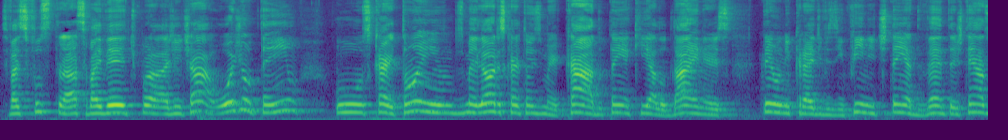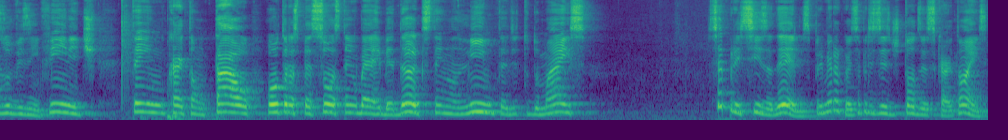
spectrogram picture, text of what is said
Você vai se frustrar. Você vai ver, tipo, a gente, ah, hoje eu tenho os cartões, um dos melhores cartões do mercado. Tem aqui a Diners, tem Unicred Visa Infinity, tem Advantage, tem Azul Visa Infinity tem um cartão tal, outras pessoas têm o BRB Dux, tem Unlimited e tudo mais. Você precisa deles? Primeira coisa, você precisa de todos esses cartões?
